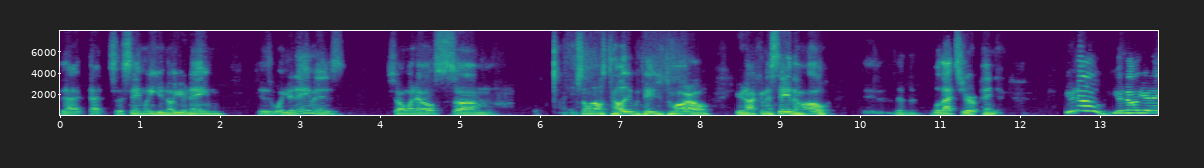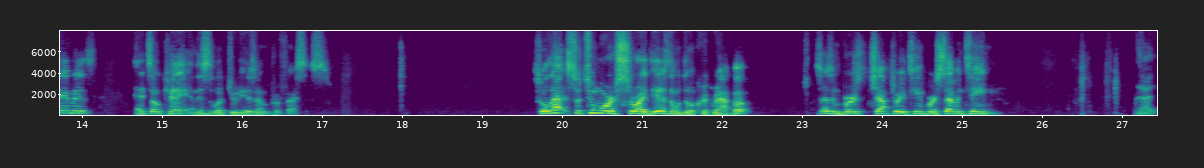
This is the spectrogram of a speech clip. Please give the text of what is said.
that that's the same way you know your name is what your name is. Someone else, um, if someone else tells you potato tomorrow, you're not going to say to them, oh, well, that's your opinion. You know, you know your name is, it's okay. And this is what Judaism professes. So that so two more short ideas, then we'll do a quick wrap up. It says in verse chapter 18, verse 17, that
